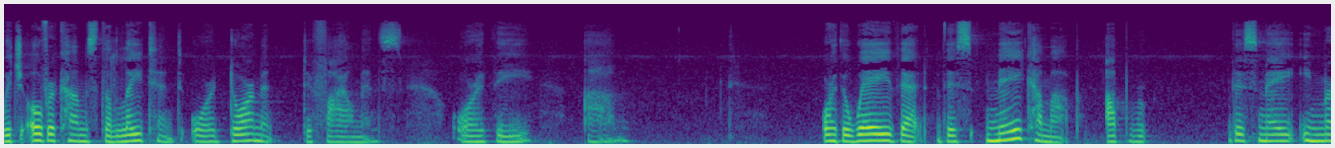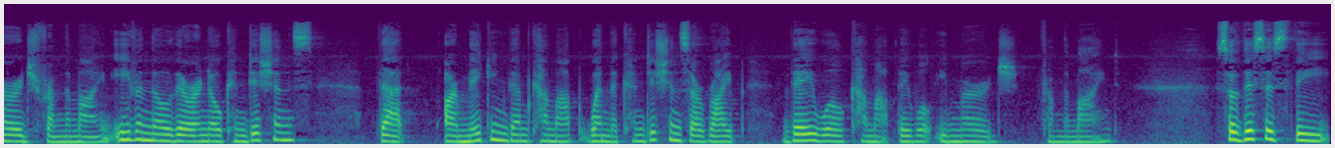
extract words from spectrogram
which overcomes the latent or dormant defilements or the um, or the way that this may come up, up this may emerge from the mind, even though there are no conditions that are making them come up. When the conditions are ripe, they will come up, they will emerge from the mind. So, this is the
